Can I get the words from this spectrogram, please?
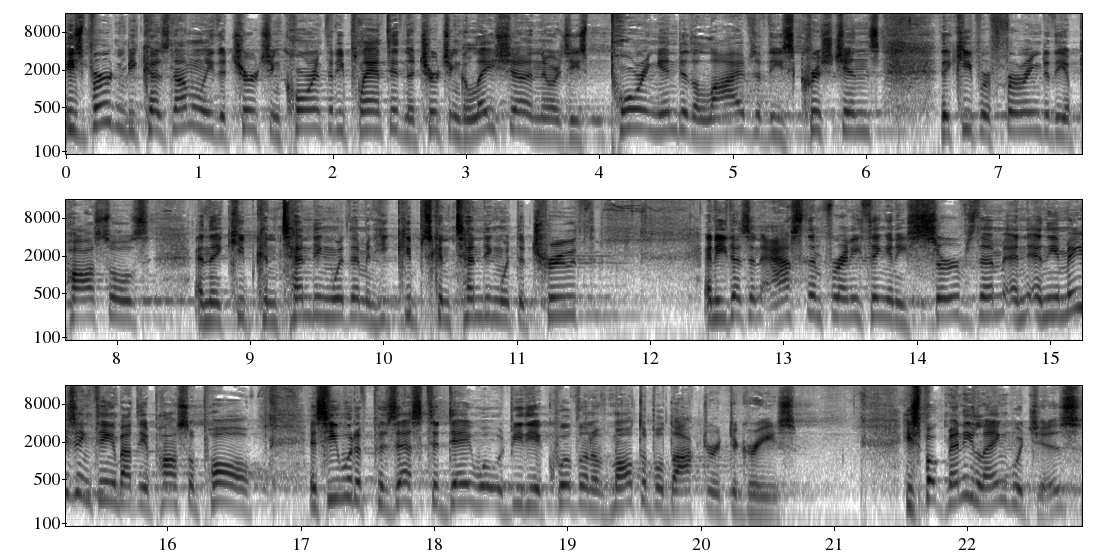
He's burdened because not only the church in Corinth that he planted and the church in Galatia, and as he's pouring into the lives of these Christians, they keep referring to the apostles and they keep contending with them, and he keeps contending with the truth. And he doesn't ask them for anything and he serves them. And, and the amazing thing about the Apostle Paul is he would have possessed today what would be the equivalent of multiple doctorate degrees. He spoke many languages.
